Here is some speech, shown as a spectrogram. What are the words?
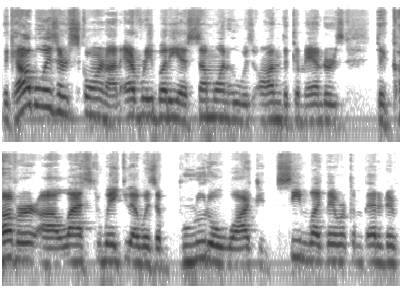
the Cowboys are scoring on everybody. As someone who was on the Commanders to cover uh, last week, that was a brutal watch. It seemed like they were competitive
